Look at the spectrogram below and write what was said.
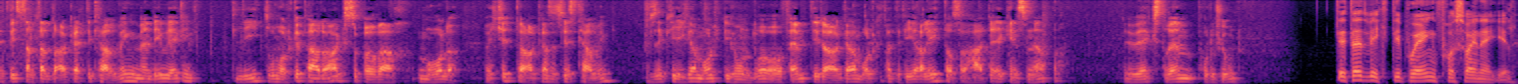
et visst antall dager etter kalving, men det er jo egentlig liter molke per dag som bør være målet, og ikke dager siden sist kalving. Hvis jeg kvige har i 150 dager og molker 34 liter, så hadde jeg insinert det. Det er jo ekstrem produksjon. Dette er et viktig poeng for Svein Egil.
